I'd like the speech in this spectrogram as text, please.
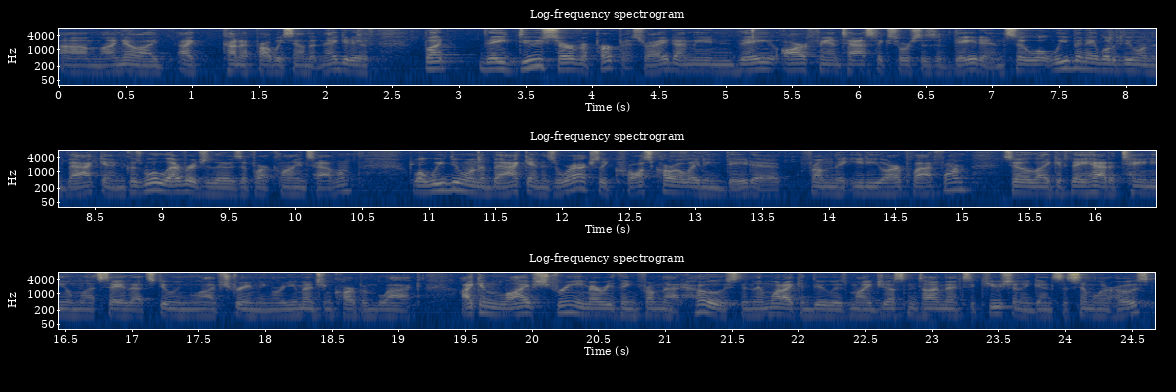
Um, I know I, I kind of probably sounded negative, but they do serve a purpose, right? I mean, they are fantastic sources of data. And so, what we've been able to do on the back end, because we'll leverage those if our clients have them, what we do on the back end is we're actually cross correlating data from the EDR platform. So, like if they had a Tanium, let's say, that's doing live streaming, or you mentioned Carbon Black, I can live stream everything from that host. And then what I can do is my just in time execution against a similar host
